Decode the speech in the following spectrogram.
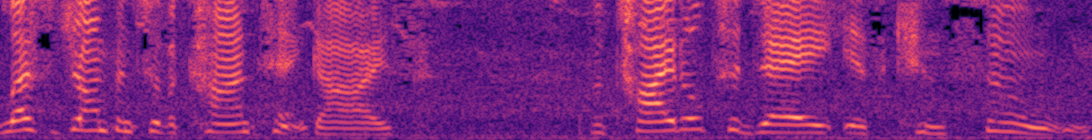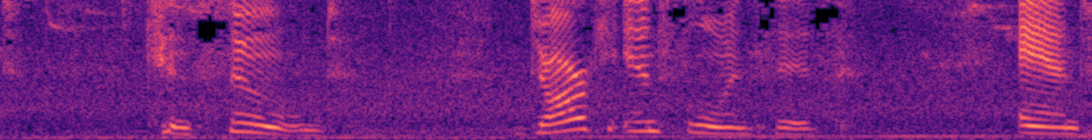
Let's jump into the content, guys. The title today is Consumed. Consumed. Dark influences and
